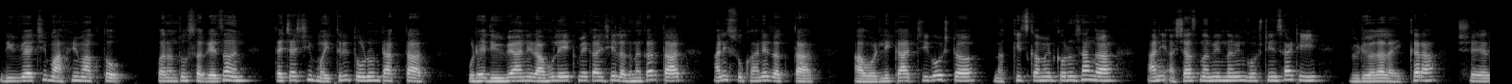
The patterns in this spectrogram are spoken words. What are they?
दिव्याची माफी मागतो परंतु सगळेजण त्याच्याशी मैत्री तोडून टाकतात. पुढे दिव्या आणि राहुल एकमेकांशी लग्न करतात आणि सुखाने जगतात. आवडली का आजची गोष्ट? नक्कीच कमेंट करून सांगा आणि अशाच नवीन नवीन गोष्टींसाठी व्हिडिओला लाईक करा शेअर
